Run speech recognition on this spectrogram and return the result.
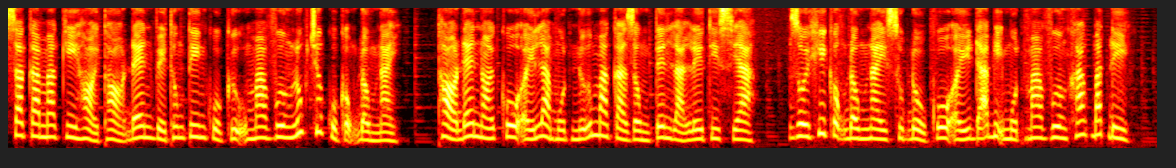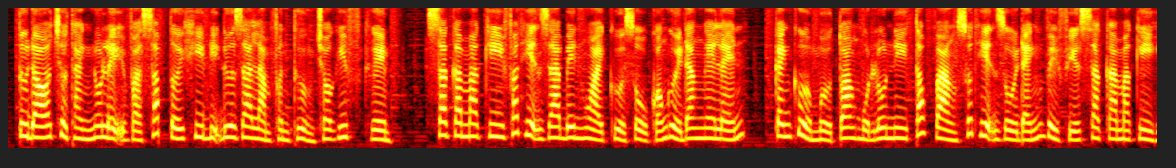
Sakamaki hỏi thỏ đen về thông tin của cựu ma vương lúc trước của cộng đồng này. Thỏ đen nói cô ấy là một nữ ma cà rồng tên là Leticia. Rồi khi cộng đồng này sụp đổ cô ấy đã bị một ma vương khác bắt đi. Từ đó trở thành nô lệ và sắp tới khi bị đưa ra làm phần thưởng cho gift game. Sakamaki phát hiện ra bên ngoài cửa sổ có người đang nghe lén, Cánh cửa mở toang một Loni tóc vàng xuất hiện rồi đánh về phía Sakamaki.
